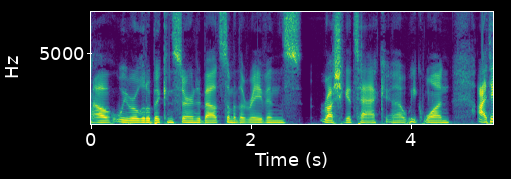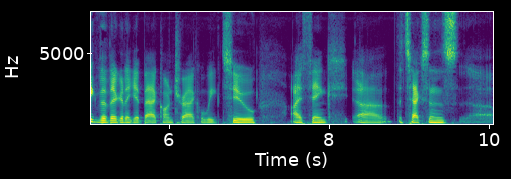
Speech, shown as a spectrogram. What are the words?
uh, we were a little bit concerned about some of the Ravens' rushing attack uh, week one. I think that they're going to get back on track week two. I think uh, the Texans uh,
